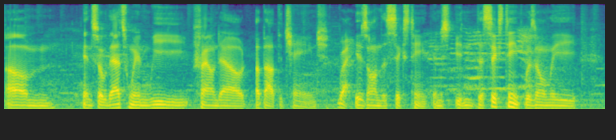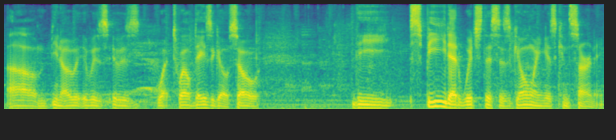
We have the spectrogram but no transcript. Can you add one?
Um, and so that's when we found out about the change. Right. Is on the 16th, and the 16th was only, um, you know, it was it was what 12 days ago. So the speed at which this is going is concerning.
